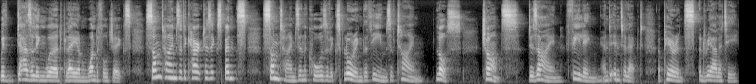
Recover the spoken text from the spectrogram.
with dazzling wordplay and wonderful jokes, sometimes at a character's expense, sometimes in the cause of exploring the themes of time, loss, chance, design, feeling and intellect, appearance and reality.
